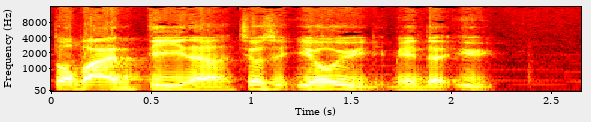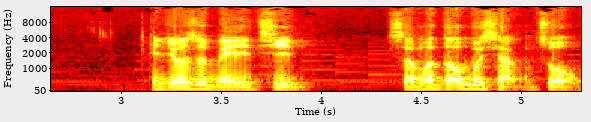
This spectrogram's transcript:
多巴胺低呢，就是忧郁里面的郁，也就是没劲，什么都不想做。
